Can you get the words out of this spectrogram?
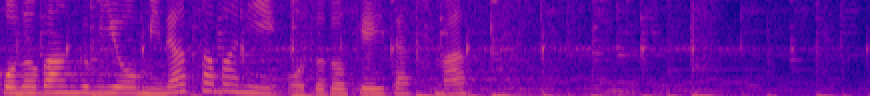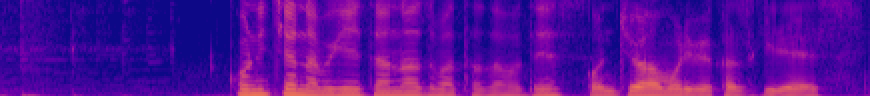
この番組を皆様にお届けいたします。こんにちはナビゲーターの東忠夫です。こんにちは森部和樹です。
